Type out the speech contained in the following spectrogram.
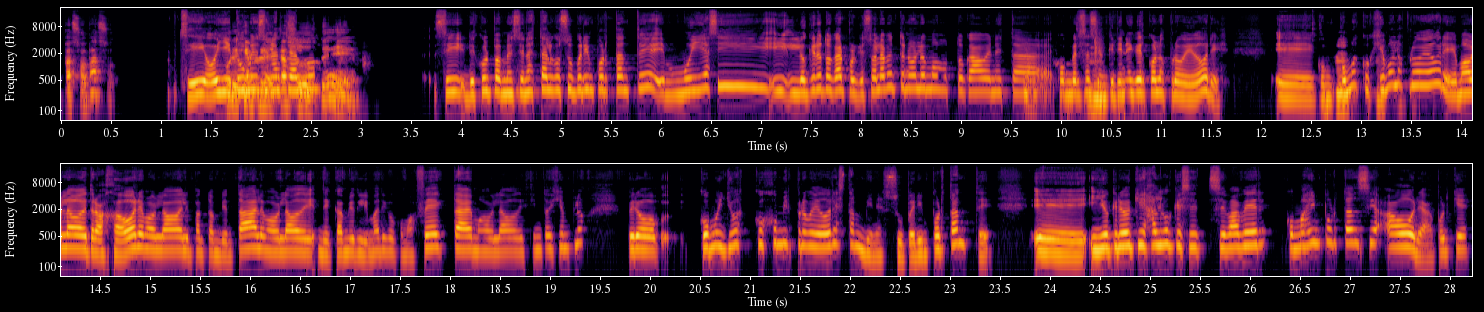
paso, a paso. Sí, oye, tú mencionaste algo. Sí, disculpa, mencionaste algo súper importante, eh, muy así, y lo quiero tocar porque solamente no lo hemos tocado en esta conversación, mm. que tiene que ver con los proveedores. eh, con cómo escogemos los proveedores. Hemos hablado de trabajadores, hemos hablado del impacto ambiental, hemos hablado de, cambio climático, cómo afecta, hemos hablado de distintos ejemplos, pero cómo yo escojo mis proveedores también es súper importante. Eh, y yo creo que es algo que se, se va a ver con más importancia ahora, porque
